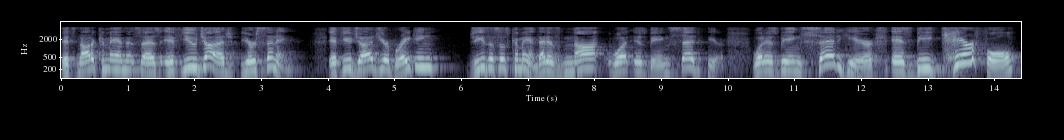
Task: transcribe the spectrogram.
It's not a command that says if you judge, you're sinning. If you judge, you're breaking Jesus' command. That is not what is being said here. What is being said here is be careful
